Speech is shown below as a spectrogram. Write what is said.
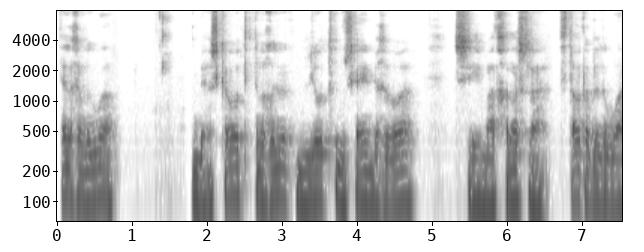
אתן לכם דוגמה. בהשקעות אתם יכולים להיות מושקעים בחברה שהיא בהתחלה שלה סטארט-אפ לדוגמה,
